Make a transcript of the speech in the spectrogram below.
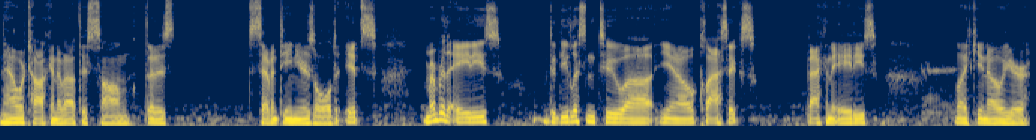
now we're talking about this song that is 17 years old. It's remember the 80s? Did you listen to uh, you know, classics back in the 80s? Like, you know, your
